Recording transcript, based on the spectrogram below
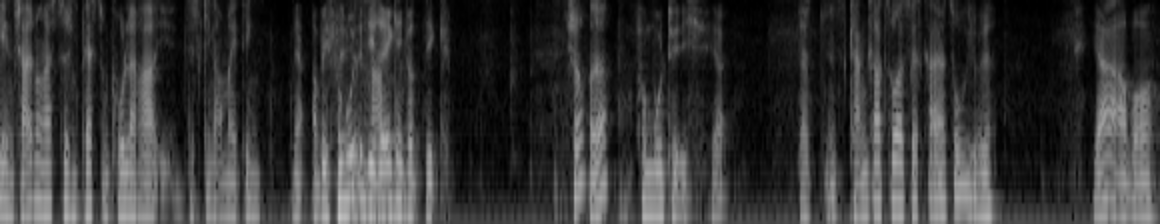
die Entscheidung hast zwischen Pest und Cholera, das ist genau mein Ding. Ja, aber ich vermute, die haben. Regel wird dick. Schon, oder? Vermute ich, ja. Ja, es klang gerade so, als wäre es gar nicht so übel. Ja, aber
